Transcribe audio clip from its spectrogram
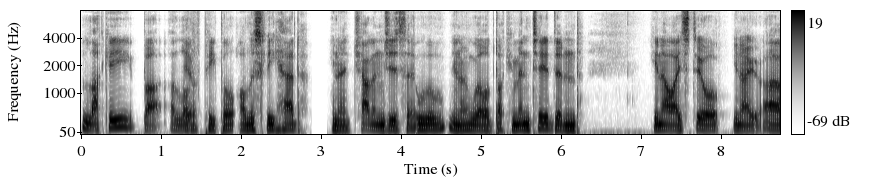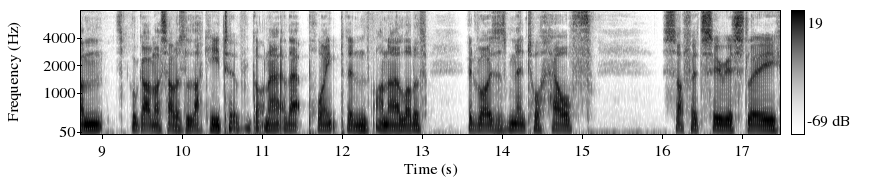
lucky, but a lot of people obviously had, you know, challenges that were, you know, well documented and you know, I still, you know, um, regard myself as lucky to have gotten out at that point. And I know a lot of advisors' mental health suffered seriously,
